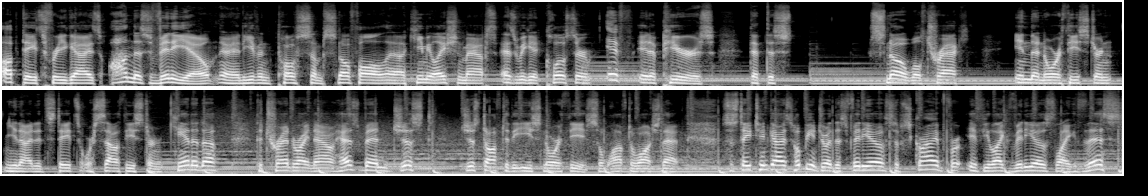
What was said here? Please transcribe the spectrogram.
updates for you guys on this video and even post some snowfall uh, accumulation maps as we get closer if it appears that this snow will track in the northeastern United States or southeastern Canada. The trend right now has been just just off to the east northeast, so we'll have to watch that. So stay tuned, guys. Hope you enjoyed this video. Subscribe for if you like videos like this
